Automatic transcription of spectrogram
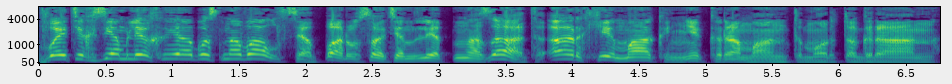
В этих землях и обосновался пару сотен лет назад архимаг-некромант Мортогран,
